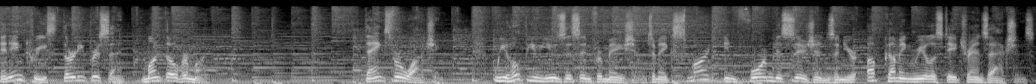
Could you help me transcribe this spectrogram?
and increased 30% month over month. Thanks for watching. We hope you use this information to make smart, informed decisions in your upcoming real estate transactions.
